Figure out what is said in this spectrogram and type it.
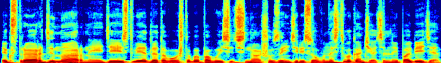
экстраординарные действия для того, чтобы повысить нашу заинтересованность в окончательной победе.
